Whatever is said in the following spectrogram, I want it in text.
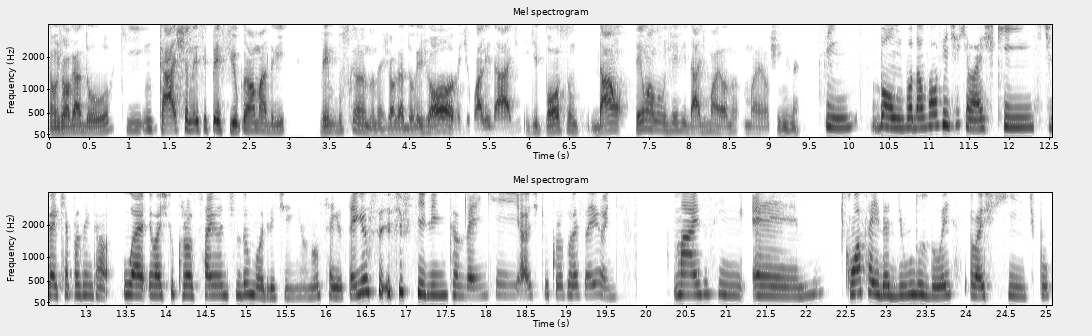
é um jogador que encaixa nesse perfil que o Real Madrid vem buscando, né? Jogadores jovens, de qualidade, e que possam dar, ter uma longevidade maior no, maior no time, né? Sim. Bom, vou dar um palpite aqui. Eu acho que se tiver que aposentar, eu acho que o Cross sai antes do Modric, hein? Eu não sei. Eu tenho esse feeling também que acho que o Cross vai sair antes. Mas, assim, é com a saída de um dos dois, eu acho que, tipo,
